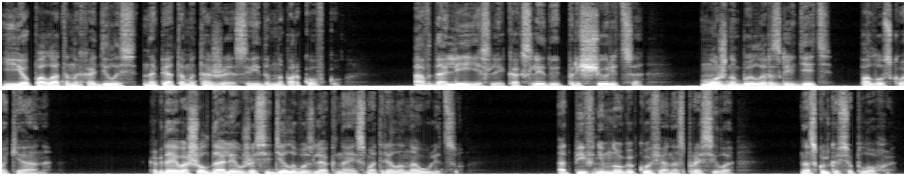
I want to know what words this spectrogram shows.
Ее палата находилась на пятом этаже с видом на парковку, а вдали, если как следует прищуриться, можно было разглядеть полоску океана. Когда я вошел, Далия уже сидела возле окна и смотрела на улицу. Отпив немного кофе, она спросила, насколько все плохо. —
